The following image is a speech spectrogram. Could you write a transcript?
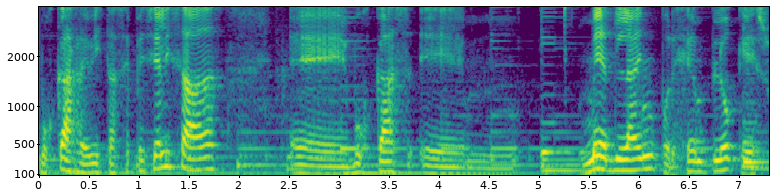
buscas revistas especializadas, eh, buscas em, Medline, por ejemplo, que es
